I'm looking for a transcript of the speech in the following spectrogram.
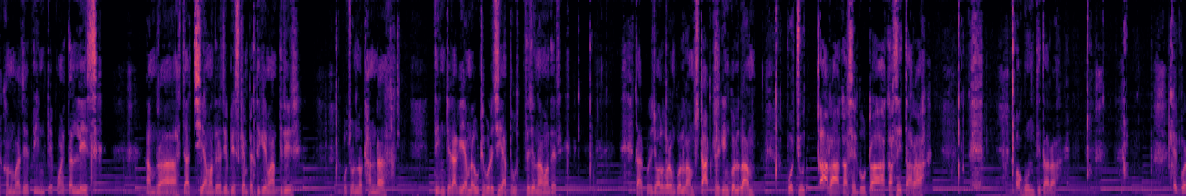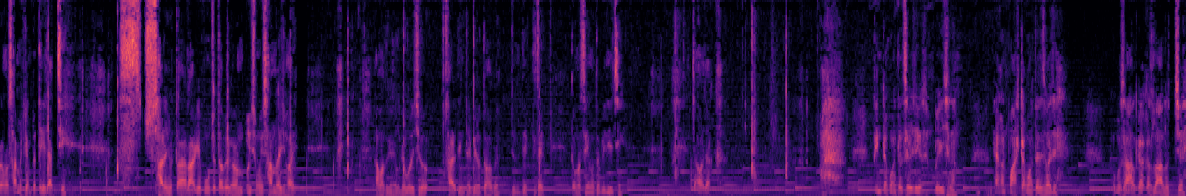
এখন বাজে তিনটে পঁয়তাল্লিশ। আমরা যাচ্ছি আমাদের যে বেস ক্যাম্পের দিকে, মাদ্রির। প্রচণ্ড ঠান্ডা। তিনটের আগেই আমরা উঠে পড়েছি, এত উত্তেজনা আমাদের। তারপরে জল গরম করলাম স্টার ট্রেকিং করলাম। প্রচুর তারা, আকাশে, গোটা আকাশেই তারা। অগুন্তি তারা। এরপর আমরা সামিট ক্যাম্পের থেকে যাচ্ছি। সাড়ে ছটার আগে পৌঁছতে হবে, কারণ ওই সময় সানরাইজ হয়। আমাদেরকে কালকে বলেছিল সাড়ে তিনটায় বেরোতে হবে, যদি দেখতে চাই। তো আমরা সেই মতো বেরিয়েছি। যাওয়া যাক। তিনটা পঁয়তাল্লিশে বেজে বেরিয়েছিলাম। এখন পাঁচটা পঁয়তাল্লিশ বাজে। অবশ্য হালকা আকাশ লাল হচ্ছে।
